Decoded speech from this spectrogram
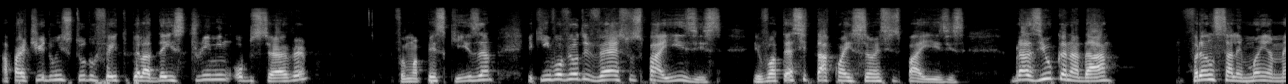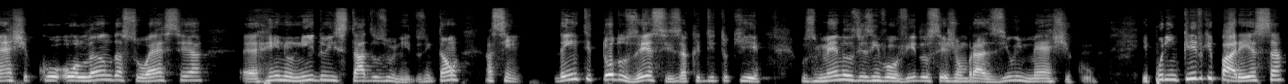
a partir de um estudo feito pela The Streaming Observer, foi uma pesquisa e que envolveu diversos países. Eu vou até citar quais são esses países: Brasil, Canadá, França, Alemanha, México, Holanda, Suécia, é, Reino Unido e Estados Unidos. Então, assim, dentre todos esses, acredito que os menos desenvolvidos sejam Brasil e México. E por incrível que pareça,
